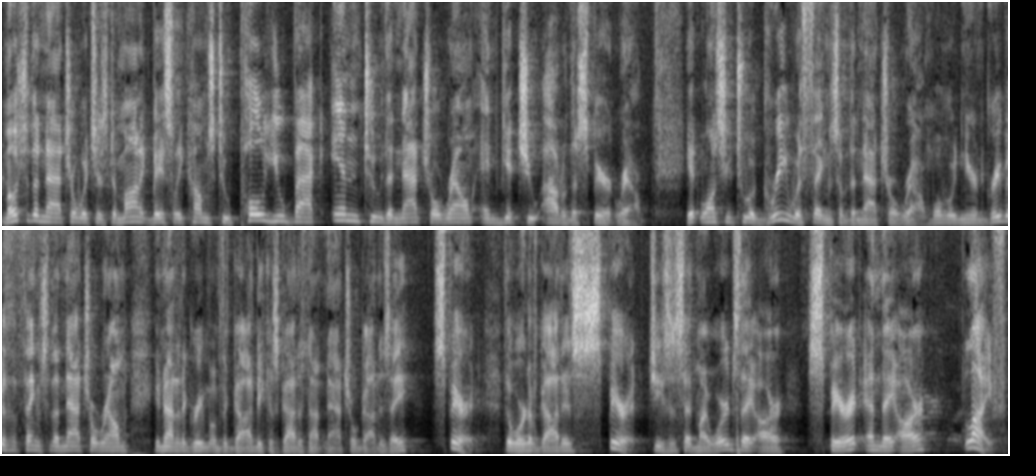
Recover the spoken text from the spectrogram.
most of the natural, which is demonic, basically comes to pull you back into the natural realm and get you out of the spirit realm. It wants you to agree with things of the natural realm. Well, when you're in agreement with the things of the natural realm, you're not in agreement with God because God is not natural. God is a spirit. The word of God is spirit. Jesus said, My words, they are spirit and they are life.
